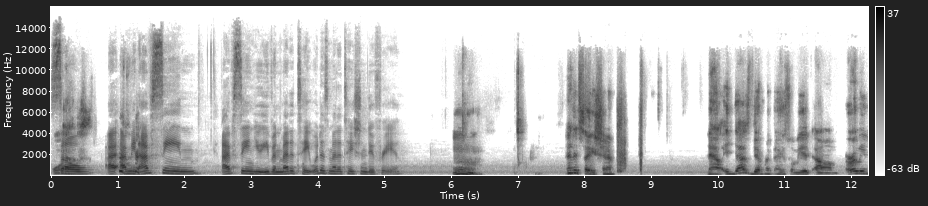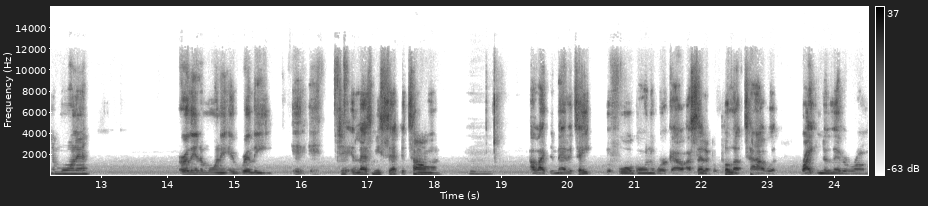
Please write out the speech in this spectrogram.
What so, I, I mean, I've seen I've seen you even meditate. What does meditation do for you? Mm. Meditation. Now it does different things for me. It, um, early in the morning, early in the morning, it really it, it, it lets me set the tone. Mm-hmm. I like to meditate before going to work out. I set up a pull-up tower right in the living room.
